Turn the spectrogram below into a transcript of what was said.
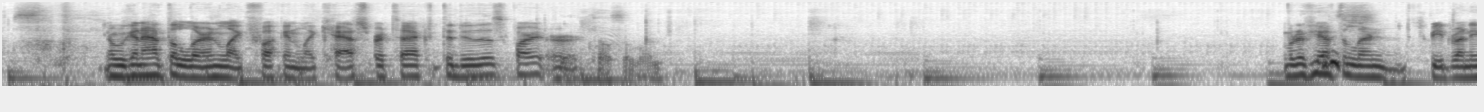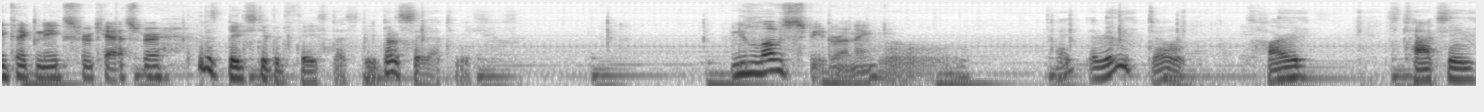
Are we gonna have to learn like fucking like Casper tech to do this part, or Kill someone. What if you have to Yes. learn speedrunning techniques for Casper? Look at his big stupid face, Dusty. Don't say that to me. You love speedrunning. No. I, I really don't. It's hard. It's taxing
